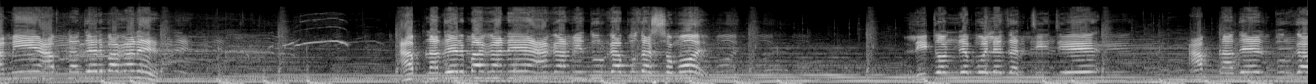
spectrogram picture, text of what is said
আমি আপনাদের বাগানে আপনাদের বাগানে আগামী দুর্গা পূজার সময় লিটন রে বলে যাচ্ছি যে আপনাদের দুর্গা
